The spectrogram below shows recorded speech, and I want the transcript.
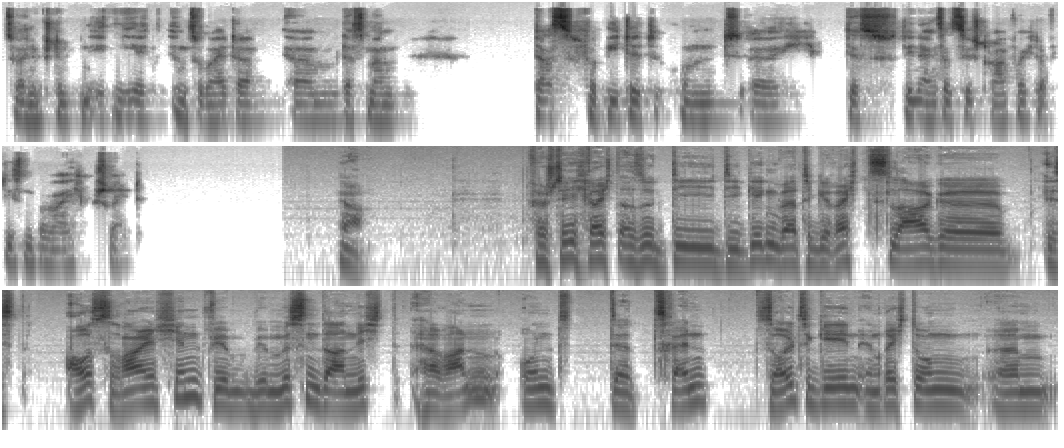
zu einer bestimmten Ethnie und so weiter, ähm, dass man das verbietet und äh, das, den Einsatz des Strafrechts auf diesen Bereich beschränkt. Ja, verstehe ich recht. Also die, die gegenwärtige Rechtslage ist ausreichend. Wir, wir müssen da nicht heran und der Trend sollte gehen in Richtung ähm,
